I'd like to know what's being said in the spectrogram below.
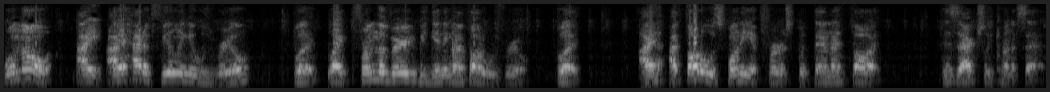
well, no, I I had a feeling it was real, but like from the very beginning, I thought it was real. But I I thought it was funny at first, but then I thought this is actually kind of sad.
